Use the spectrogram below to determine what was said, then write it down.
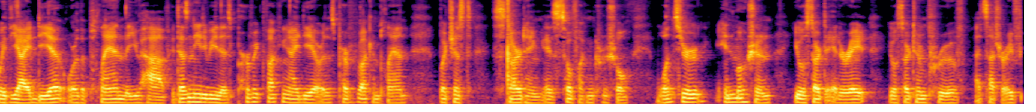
with the idea or the plan that you have. It doesn't need to be this perfect fucking idea or this perfect fucking plan, but just starting is so fucking crucial. Once you're in motion, you will start to iterate, you will start to improve, etc. If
